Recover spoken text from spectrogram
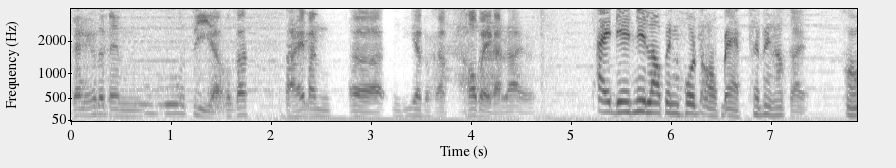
อันนี้ก็จะเป็นสี่อะมันก็สายให้มันเอ่อเรียกแบบเข้าไปกันได้ไอเดียนี่เราเป็นคนออกแบบใช่ไหมครับใช่อ๋อ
